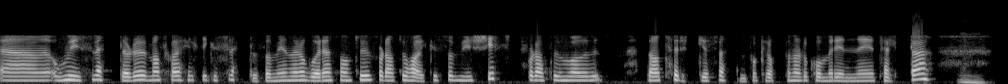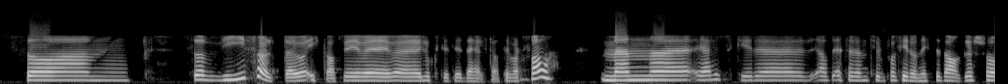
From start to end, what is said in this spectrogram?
Eh, hvor mye svetter du? Man skal helst ikke svette så mye når du går en sånn tur, for at du har ikke så mye skift. For at du må da tørke svetten på kroppen når du kommer inn i teltet. Så, mm, så vi følte jo ikke at vi luktet i det hele tatt, i hvert fall. Men eh, jeg husker eh, at etter den turen på 94 dager, så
